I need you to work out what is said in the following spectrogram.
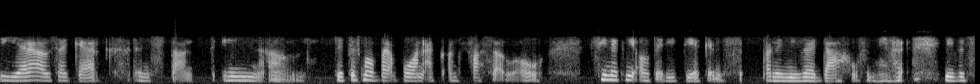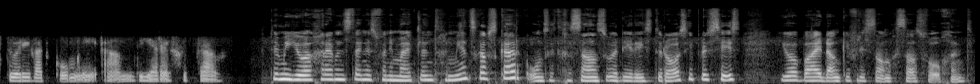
die Here hou sy kerk in stand en um, dit is maar waar ek aan vashou al sien ek nie altyd die tekens van 'n nuwe dag of 'n nuwe nuwe storie wat kom nie. Um, die Here is getrou. Timmy Joa Grevenstein is van die Maitland Gemeenskapskerk. Ons het gesels oor die restaurasieproses. Joa, baie dankie vir die saamgesels vanoggend.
